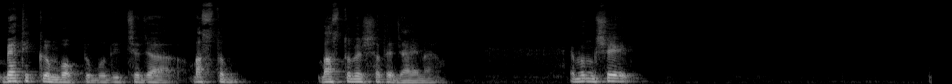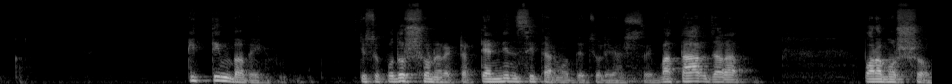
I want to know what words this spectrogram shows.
ব্যতিক্রম বক্তব্য দিচ্ছে যা বাস্তব, বাস্তবের সাথে যায় না। এবং সে কৃত্রিমভাবে কিছু প্রদর্শনের একটা টেন্ডেন্সি তার মধ্যে চলে আসছে বা তার যারা পরামর্শক,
